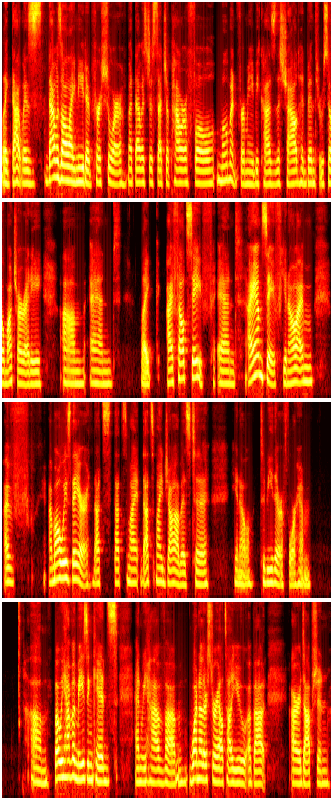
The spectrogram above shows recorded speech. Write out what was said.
like that was that was all I needed for sure. But that was just such a powerful moment for me because this child had been through so much already. Um, and like I felt safe and I am safe, you know, I'm I've I'm always there. That's that's my that's my job is to, you know, to be there for him. Um, but we have amazing kids and we have um, one other story I'll tell you about our adoption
